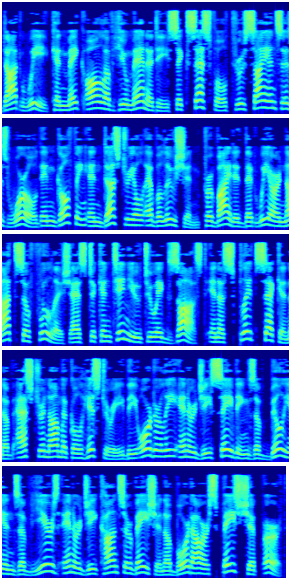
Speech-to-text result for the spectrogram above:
dot we can make all of humanity successful through science's world engulfing industrial evolution provided that we are not so foolish as to continue to exhaust in a split second of astronomical history the orderly energy savings of billions of years energy conservation aboard our spaceship Earth.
